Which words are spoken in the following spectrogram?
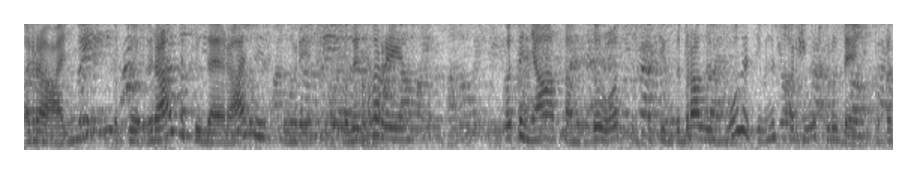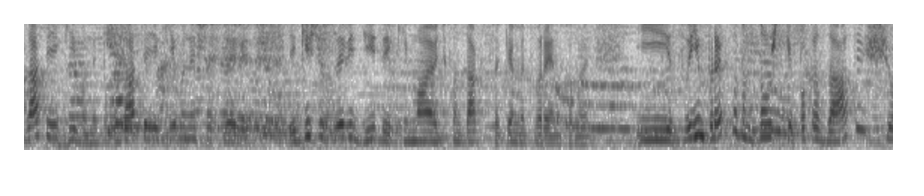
реальні, тобто реальних людей, реальні історії, коли тварин, котенят, там, дорослих котів забрали з вулиці, вони тепер живуть в родині. Показати, які вони, показати, які вони щасливі, які щасливі діти, які мають контакт з такими тваринками. І своїм прикладом знову ж таки показати, що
